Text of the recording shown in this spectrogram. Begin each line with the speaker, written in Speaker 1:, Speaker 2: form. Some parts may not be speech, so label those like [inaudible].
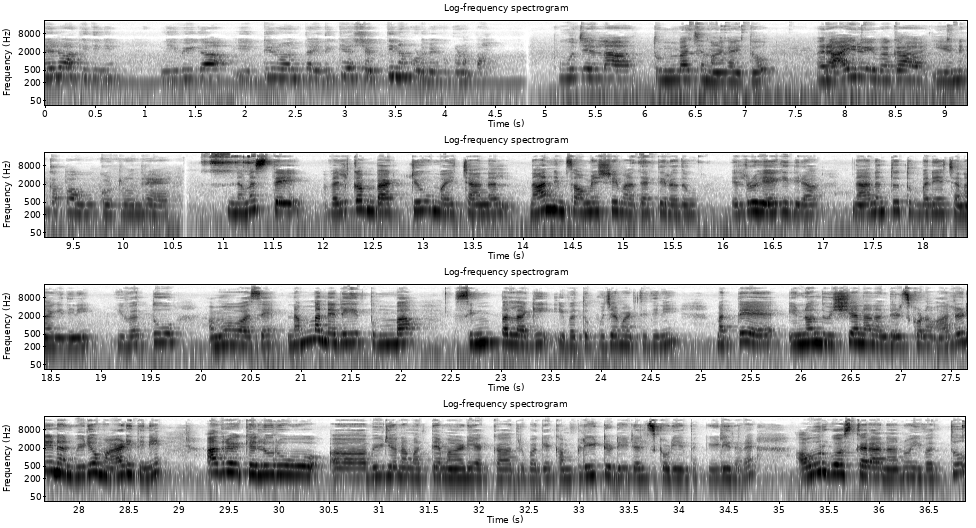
Speaker 1: ಮೇಲೂ ಹಾಕಿದ್ದೀನಿ. ನೀವೀಗ ಇಟ್ಟಿರುವಂಥ ಇದಕ್ಕೆ ಶಕ್ತಿನ ಕೊಡಬೇಕು ಕಣಪ್ಪ. ಪೂಜೆ ಎಲ್ಲ ತುಂಬ ಚೆನ್ನಾಗಾಯಿತು. ರಾಯರು ಇವಾಗ ಏನಕ್ಕಪ್ಪ ಹೂ ಕೊಟ್ಟರು ಅಂದರೆ, ನಮಸ್ತೆ, welcome back to my channel. ನಾನು ನಿಮ್ಮ ಸೌಮ್ಯಶ್ರೀ ಮಾತಾಡ್ತಿರೋದು. ಎಲ್ಲರೂ ಹೇಗಿದ್ದೀರಾ? ನಾನಂತೂ ತುಂಬಾ ಚೆನ್ನಾಗಿದ್ದೀನಿ. ಇವತ್ತು ಅಮಾವಾಸ್ಯೆ. ನಮ್ಮ ಮನೇಲಿ ತುಂಬ ಸಿಂಪಲ್ಲಾಗಿ ಇವತ್ತು ಪೂಜೆ ಮಾಡ್ತಿದ್ದೀನಿ. ಮತ್ತು ಇನ್ನೊಂದು ವಿಷಯನ ನಾನು ತಿಳಿಸ್ಕೊಳೋ ಆಲ್ರೆಡಿ ನಾನು ವಿಡಿಯೋ ಮಾಡಿದ್ದೀನಿ. ಆದರೆ ಕೆಲವರು ವಿಡಿಯೋನ ಮತ್ತೆ ಮಾಡಿ ಅಕ್ಕ, ಅದ್ರ ಬಗ್ಗೆ ಕಂಪ್ಲೀಟ್ ಡೀಟೇಲ್ಸ್ ಕೊಡಿ ಅಂತ ಕೇಳಿದ್ದಾರೆ ಅವ್ರಿಗೋಸ್ಕರ ನಾನು ಇವತ್ತು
